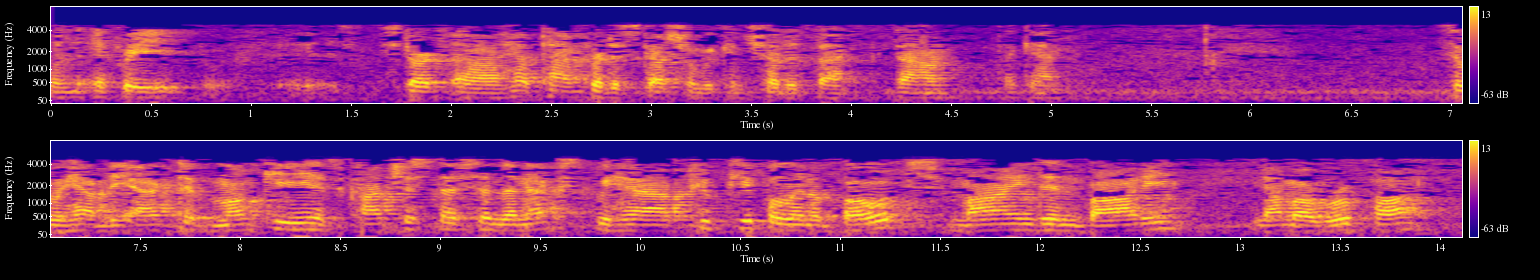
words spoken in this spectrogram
And if we start uh, have time for discussion, we can shut it back down again. So we have the active monkey as consciousness, and the next we have two people in a boat, mind and body, nama rupa.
